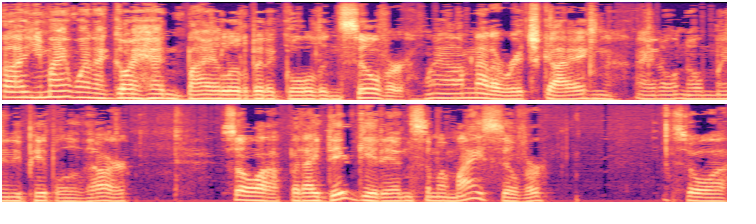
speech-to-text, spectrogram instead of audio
uh, you might want to go ahead and buy a little bit of gold and silver. Well, I'm not a rich guy. I don't know many people that are. So, uh, but I did get in some of my silver. So uh,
